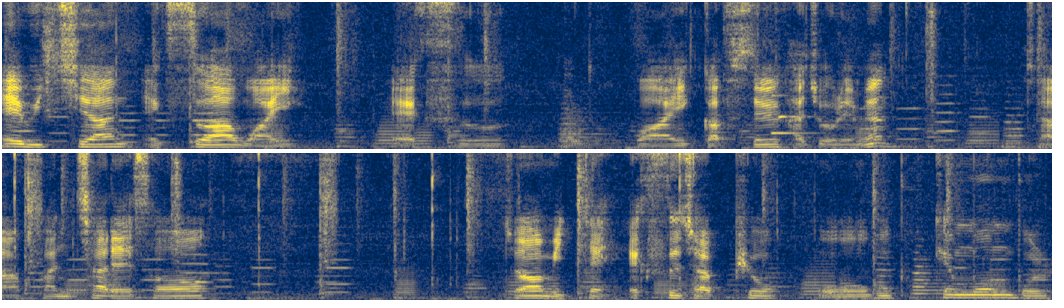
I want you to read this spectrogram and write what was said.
에 위치한 X와 Y X, Y 값을 가져오려면 자 관찰해서 저 밑에 X 좌표 오브 포켓몬 볼을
